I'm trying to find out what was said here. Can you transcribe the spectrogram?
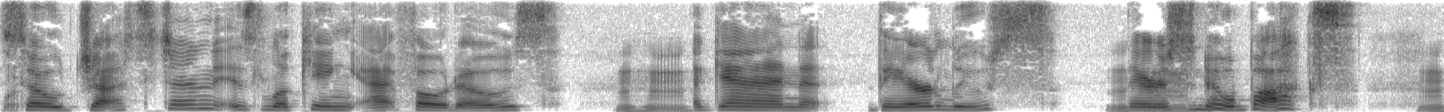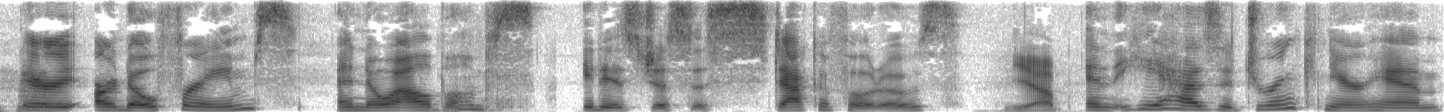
So Justin is looking at photos. Mm-hmm. Again, they are loose. Mm-hmm. There's no box. Mm-hmm. There are no frames and no albums. It is just a stack of photos. Yep. And he has a drink near him.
